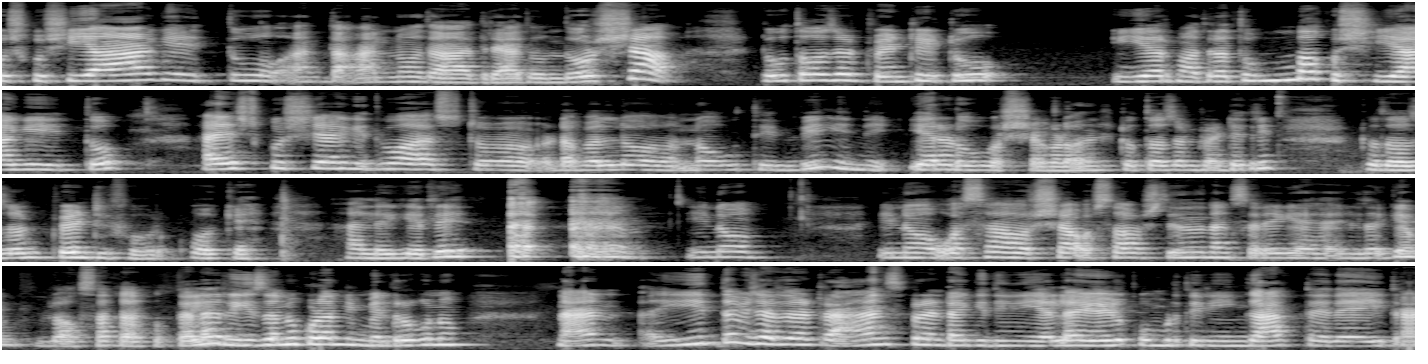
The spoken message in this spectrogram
ಖುಷಿ ಖುಷಿಯಾಗೇ ಇತ್ತು ಅಂತ ಅನ್ನೋದಾದರೆ ಅದೊಂದು ವರ್ಷ. Two thousand twenty two year ಮಾತ್ರ ತುಂಬ ಖುಷಿಯಾಗಿ ಇತ್ತು. ಎಷ್ಟು ಖುಷಿಯಾಗಿದ್ವೋ ಅಷ್ಟು ಡಬಲ್ಲು ನೋವು ತಿಂದ್ವಿ. ಇನ್ನು ಎರಡು ವರ್ಷಗಳು, ಅಂದರೆ two thousand twenty three two thousand twenty four okay ಅಲ್ಲಿಗಿರಲಿ. ಇನ್ನು ಇನ್ನು ಹೊಸ ವರ್ಷ, ಹೊಸ ವರ್ಷದಿಂದ ನಂಗೆ ಸರಿಯಾಗಿ ಹೇಳಿದಾಗೆ ಬ್ಲಾಗ್ಸ್ ಹಾಕಾಗ್ತಾಯಿಲ್ಲ ರೀಸನ್ನು ಕೂಡ ನಿಮ್ಮೆಲ್ರಿಗೂ ನಾನು ಇಂಥ ವಿಚಾರದಲ್ಲಿ ಟ್ರಾನ್ಸ್ಪರೆಂಟ್ ಆಗಿದ್ದೀನಿ, ಎಲ್ಲ ಹೇಳ್ಕೊಂಬಿಡ್ತೀನಿ ಹಿಂಗೆ ಆಗ್ತಾ ಇದೆ, ಈ ಥರ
